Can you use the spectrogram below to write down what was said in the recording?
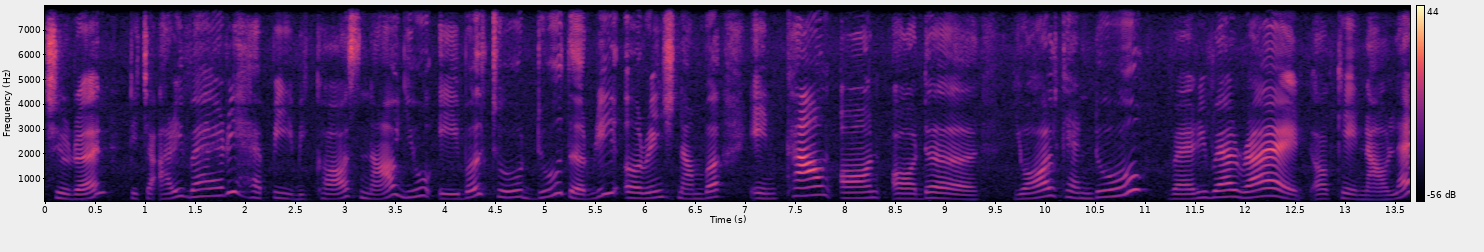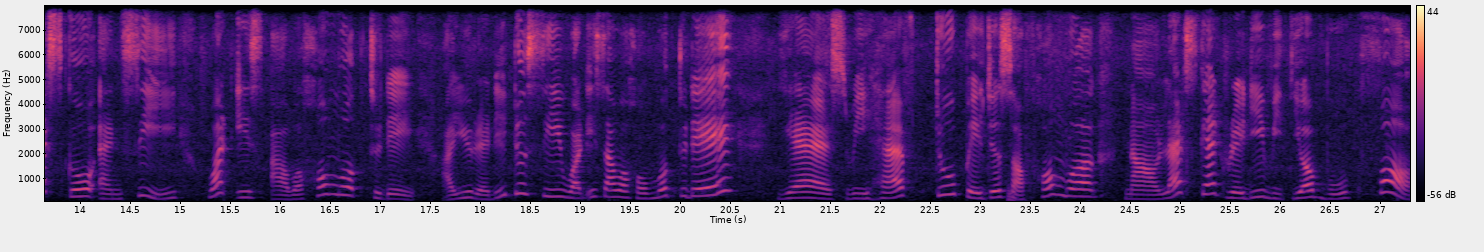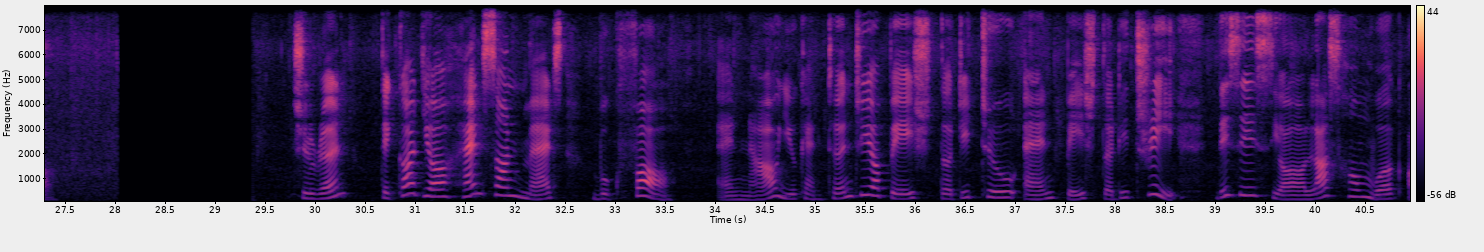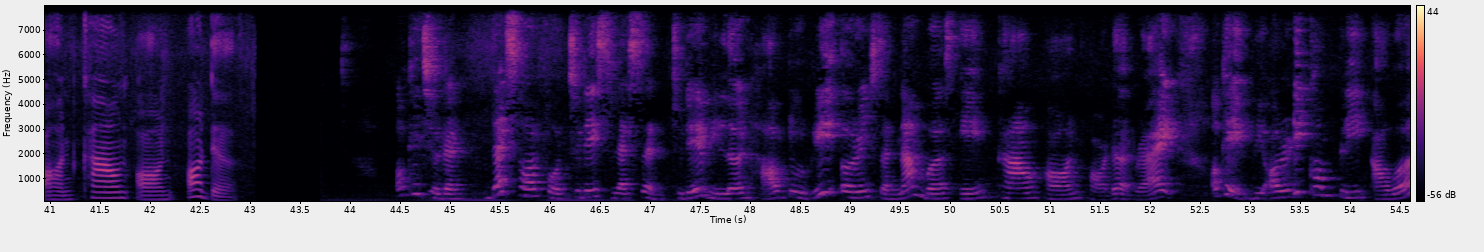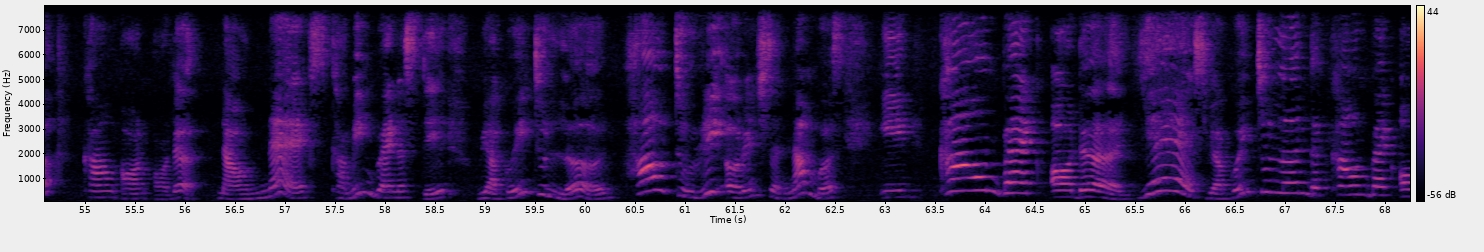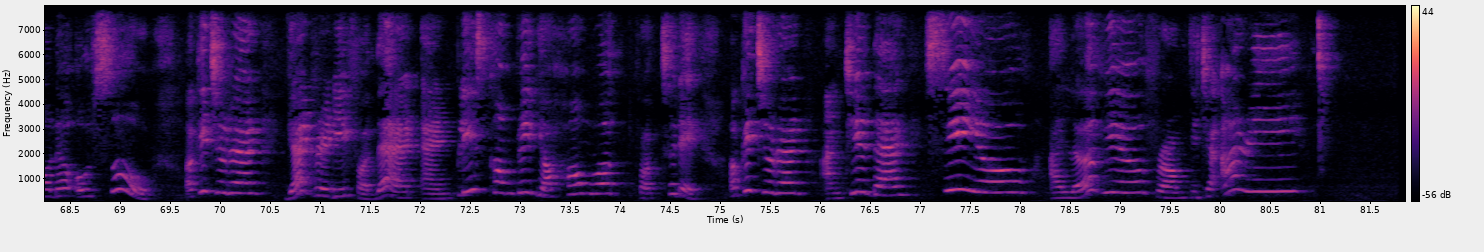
Children, teacher Ari very happy because now you able to do the rearrange number in count on order. You all can do very well right. Okay, now let's go and see what is our homework today. Are you ready to see what is our homework today? Yes, we have two pages of homework. Now let's get ready with your book 4. Children, take out your hands-on maths book 4. And now you can turn to your page 32 and page 33. This is your last homework on count on order. Okay children, that's all for today's lesson. Today we learn how to rearrange the numbers in count on order, right? Okay, we already complete our count on order. Now next, coming Wednesday, we are going to learn how to rearrange the numbers in count back order. Yes, we are going to learn the count back order also. Okay children, get ready for that and please complete your homework for today. Okay children, until then, see you. I love you from Teacher Ari.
